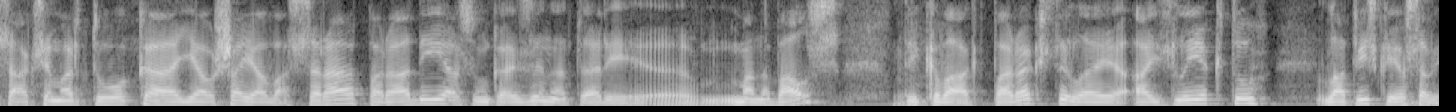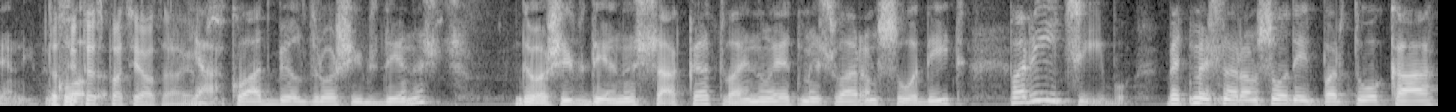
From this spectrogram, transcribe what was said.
Sāksim ar to, ka jau šajā vasarā parādījās, un, kā jūs zināt, arī eh, mana balss tika vākt paraksti, lai aizliegtu Latvijas-Krievijas Savienību. Tas ko, ir tas pats jautājums. Jā, ko atbild drošības dienests. Drošības dienas saka, atvainojiet, mēs varam sodīt par rīcību, bet mēs nevaram sodīt par to, kā,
